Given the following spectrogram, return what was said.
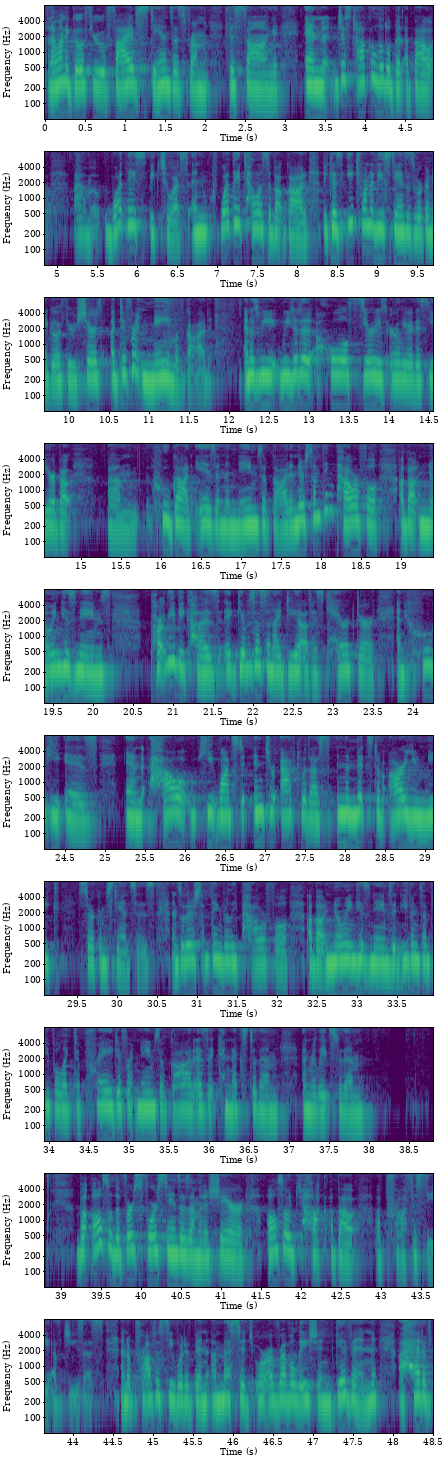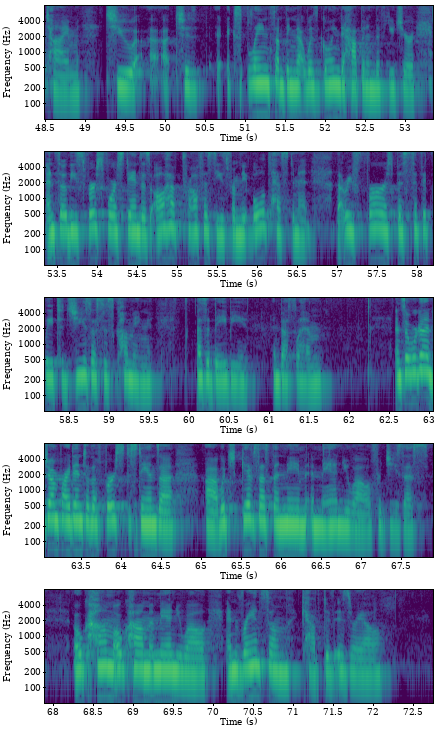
and I want to go through five stanzas from this song and just talk a little bit about um, what they speak to us and what they tell us about God, because each one of these stanzas we're going to go through shares a different name of God. And as we, we did a whole series earlier this year about um, who God is and the names of God, and there's something powerful about knowing his names partly because it gives us an idea of his character and who he is and how he wants to interact with us in the midst of our unique circumstances. And so there's something really powerful about knowing his names, and even some people like to pray different names of God as it connects to them and relates to them. But also, the first four stanzas I'm going to share also talk about a prophecy of Jesus. And a prophecy would have been a message or a revelation given ahead of time to, uh, to explain something that was going to happen in the future. And so, these first four stanzas all have prophecies from the Old Testament that refer specifically to Jesus' coming as a baby in Bethlehem. And so, we're going to jump right into the first stanza, uh, which gives us the name Emmanuel for Jesus. O come, O come, Emmanuel, and ransom captive Israel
